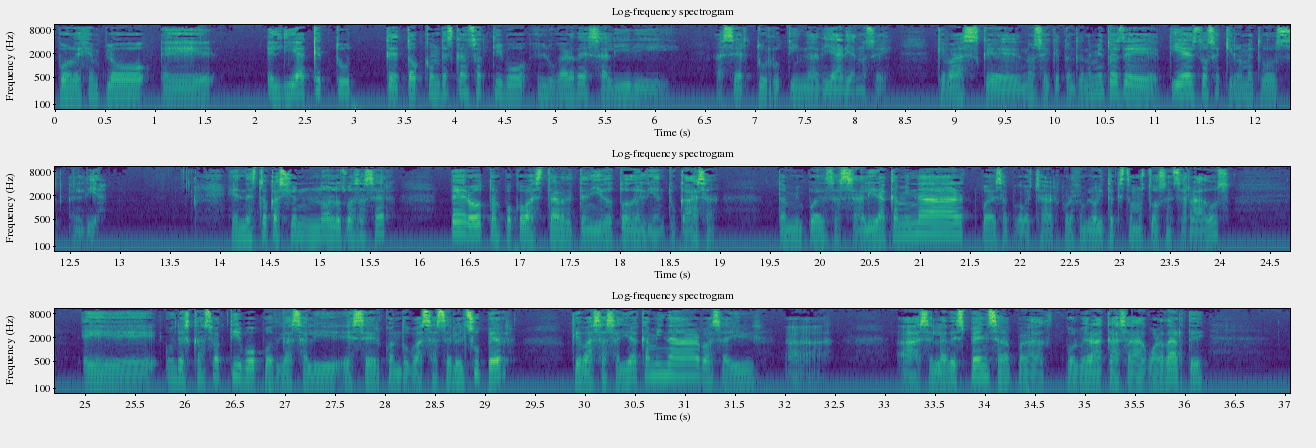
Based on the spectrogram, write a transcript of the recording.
por ejemplo, eh, el día que tú te toca un descanso activo, en lugar de salir y hacer tu rutina diaria, no sé, que vas, que no sé, que tu entrenamiento es de 10, 12 kilómetros al día. En esta ocasión no los vas a hacer, pero tampoco vas a estar detenido todo el día en tu casa. También puedes salir a caminar, puedes aprovechar, por ejemplo, ahorita que estamos todos encerrados, eh, un descanso activo podría salir, eh, ser cuando vas a hacer el súper, que vas a salir a caminar, vas a ir a, a hacer la despensa para volver a casa a guardarte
